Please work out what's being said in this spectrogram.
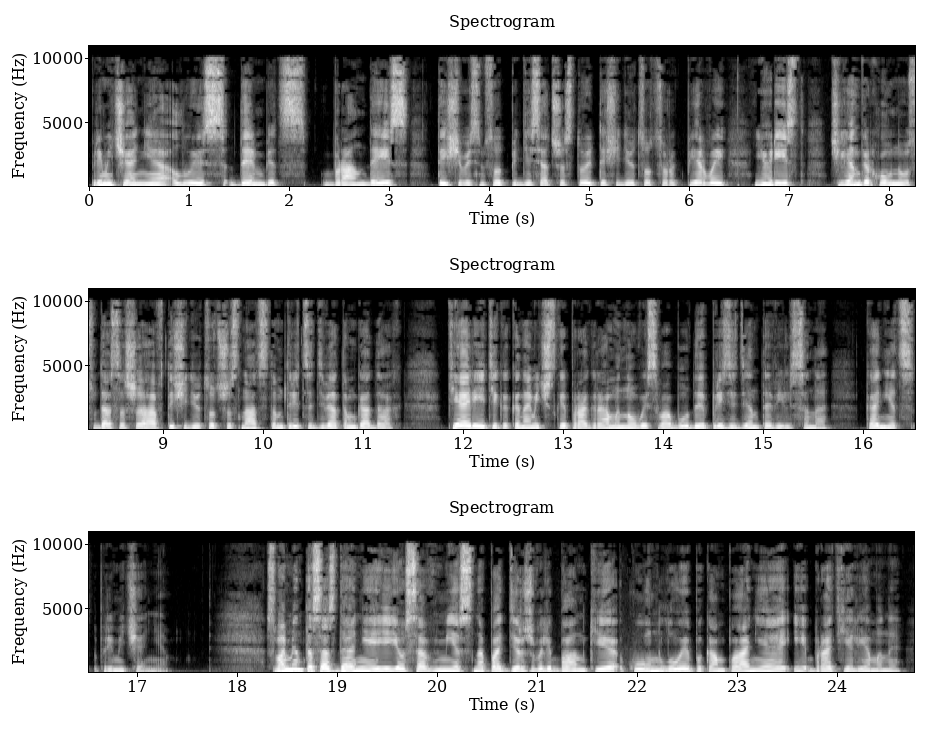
Примечание. Луис Дембиц Брандейс, 1856-1941, юрист, член Верховного суда США в 1916-39 годах, теоретик экономической программы «Новой свободы» президента Вильсона. Конец примечания. С момента создания ее совместно поддерживали банки Кун, Луэб и компания и братья Лемоны –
